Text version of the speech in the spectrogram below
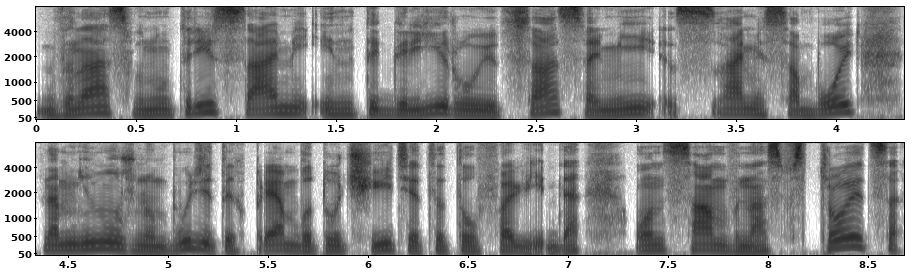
в нас внутри сами интегрируются, сами, сами собой. Нам не нужно будет их прям вот учить, этот алфавит, да. Он сам в нас встроится,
